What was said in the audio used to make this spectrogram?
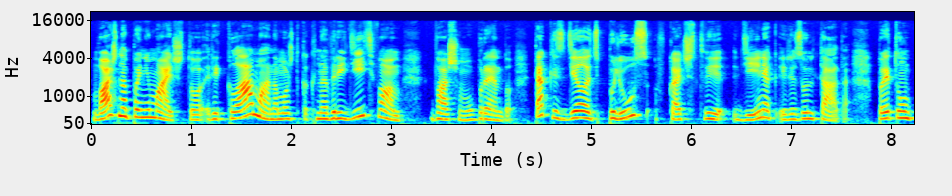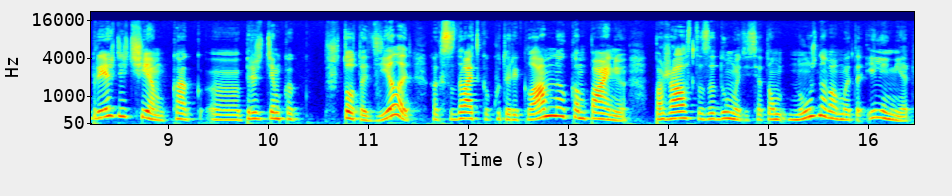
Важно понимать, что реклама, она может как навредить вам, вашему бренду, так и сделать плюс в качестве денег и результата. Поэтому прежде чем, как, э, прежде чем как что-то делать, как создавать какую-то рекламную кампанию, пожалуйста, задумайтесь о том, нужно вам это или нет.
